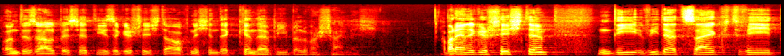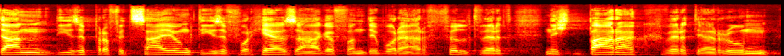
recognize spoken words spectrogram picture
und deshalb ist ja diese Geschichte auch nicht in der Kinderbibel wahrscheinlich. Aber eine Geschichte, die wieder zeigt, wie dann diese Prophezeiung, diese Vorhersage von Deborah erfüllt wird. Nicht Barak wird der Ruhm,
